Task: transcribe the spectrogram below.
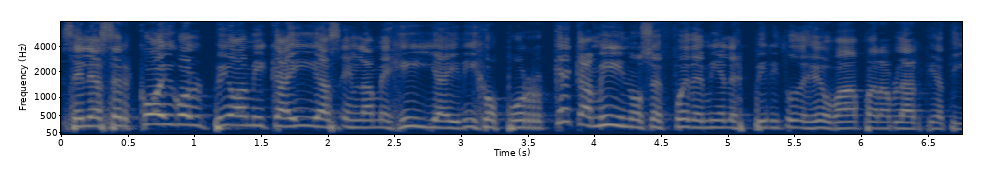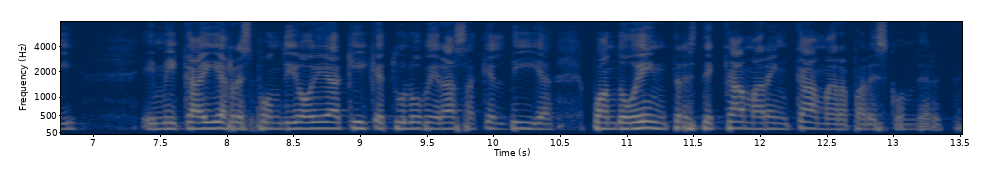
se le acercó y golpeó a Micaías en la mejilla y dijo, ¿por qué camino se fue de mí el espíritu de Jehová para hablarte a ti? Y Micaías respondió, he aquí que tú lo verás aquel día cuando entres de cámara en cámara para esconderte.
